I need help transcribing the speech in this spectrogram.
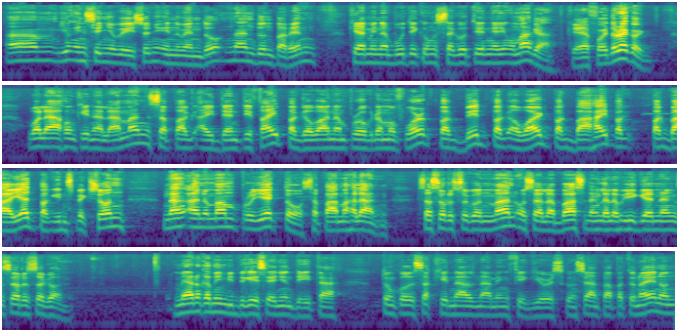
Um, yung insinuation, yung innuendo, nandun pa rin. Kaya minabuti kong sagutin ngayong umaga. Kaya for the record, wala akong kinalaman sa pag-identify, paggawa ng program of work, pagbid, pag-award, pagbahay, pag pagbayad, pag-inspeksyon ng anumang proyekto sa pamahalan, sa Sorsogon man o sa labas ng lalawigan ng Sorsogon. Meron kami bibigay sa inyong data tungkol sa kinal naming figures kung saan papatunayan nun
